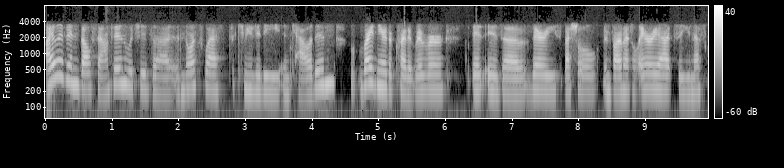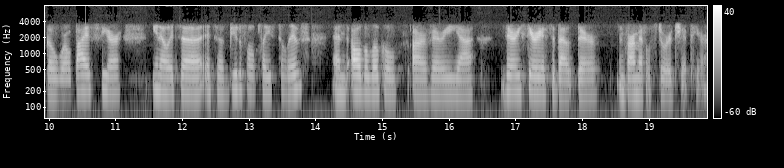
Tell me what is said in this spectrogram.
I live in Belfountain, which is a northwest community in Caledon, right near the Credit River. It is a very special environmental area. It's a UNESCO World Biosphere. You know, it's a it's a beautiful place to live, and all the locals are very uh, very serious about their environmental stewardship here.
